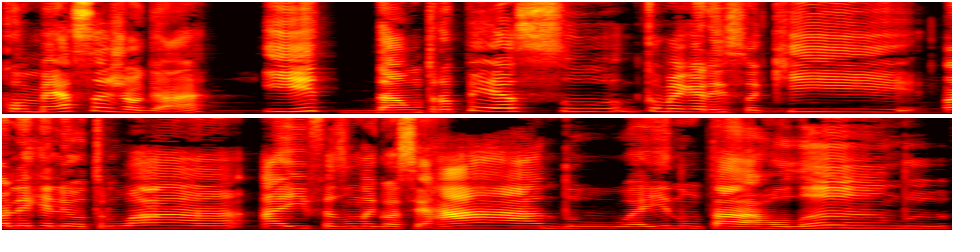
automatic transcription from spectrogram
começa a jogar e dá um tropeço. Como é que era isso aqui? Olha aquele outro lá. Aí fez um negócio errado. Aí não tá rolando.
